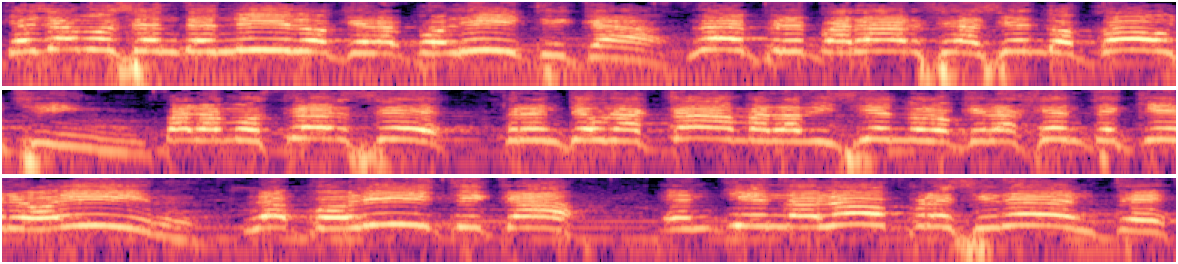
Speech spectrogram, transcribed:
que hayamos entendido que la política no es prepararse haciendo coaching para mostrarse frente a una cámara diciendo lo que la gente quiere oír. La política, entiéndalo presidente,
